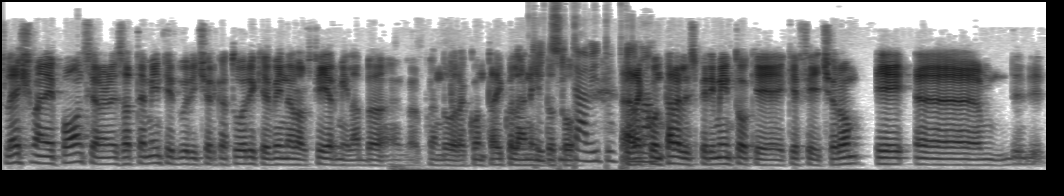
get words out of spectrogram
Flashman e Pons erano esattamente i due ricercatori che vennero al Fermilab eh, quando raccontai quell'aneddoto a raccontare l'esperimento che, che fecero. E, eh,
